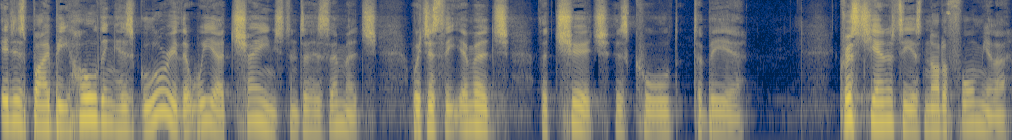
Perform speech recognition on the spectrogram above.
it is by beholding his glory that we are changed into his image, which is the image the church is called to bear. Christianity is not a formula,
